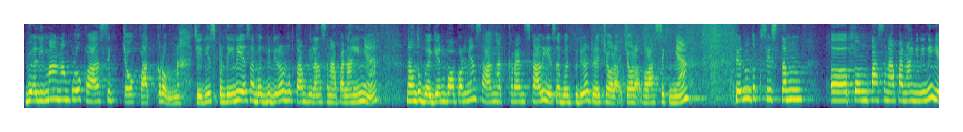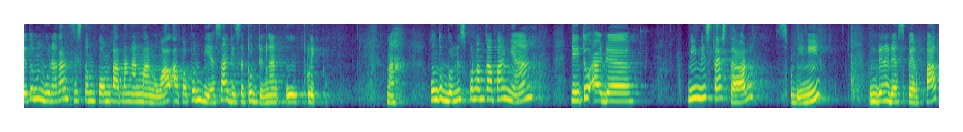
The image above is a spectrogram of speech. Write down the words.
2560 klasik coklat chrome. Nah jadi seperti ini ya sahabat bediler untuk tampilan senapan anginnya. Nah untuk bagian popornya sangat keren sekali ya sahabat bedil ada corak-corak klasiknya. Dan untuk sistem e, pompa senapan angin ini yaitu menggunakan sistem pompa tangan manual ataupun biasa disebut dengan uklik. Nah untuk bonus perlengkapannya yaitu ada mimis tester seperti ini. Kemudian ada spare part.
